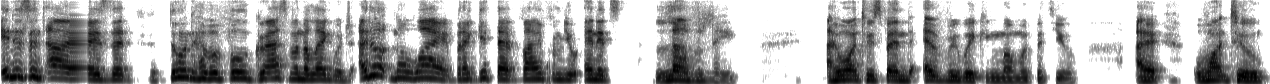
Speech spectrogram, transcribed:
innocent eyes that don't have a full grasp on the language. I don't know why, but I get that vibe from you, and it's lovely. I want to spend every waking moment with you. I want to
